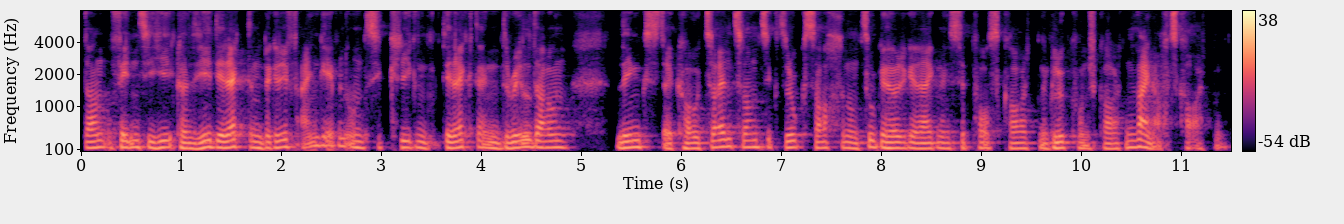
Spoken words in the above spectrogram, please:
dann finden Sie hier, können Sie hier direkt den Begriff eingeben und Sie kriegen direkt einen Drilldown links der Code 22, Drucksachen und zugehörige Ereignisse, Postkarten, Glückwunschkarten, Weihnachtskarten.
